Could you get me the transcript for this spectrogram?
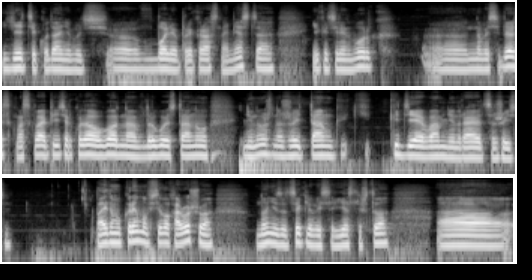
едьте куда-нибудь э, в более прекрасное место. Екатеринбург, Новосибирск, Москва, Питер, куда угодно, в другую страну. Не нужно жить там, где вам не нравится жизнь. Поэтому Крыму всего хорошего, но не зацикливайся, если что. А,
